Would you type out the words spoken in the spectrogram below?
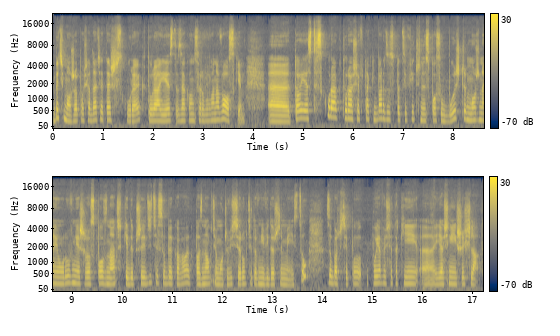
Być może posiadacie też skórę, która jest zakonserwowana woskiem. E, To jest skóra, która się w taki bardzo specyficzny sposób błyszczy. Można ją również rozpoznać, kiedy przyjedziecie sobie kawałek paznokciem. Oczywiście róbcie to w niewidocznym miejscu. Zobaczcie, po, pojawia się taki e, jaśniejszy ślad.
